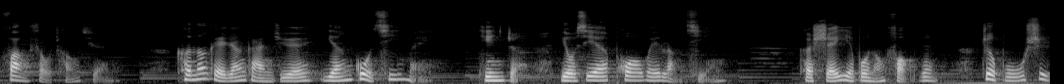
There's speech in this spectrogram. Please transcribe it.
放手成全，可能给人感觉言过凄美，听着有些颇为冷情。可谁也不能否认，这不是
